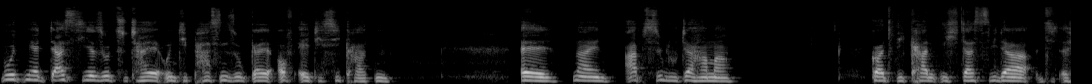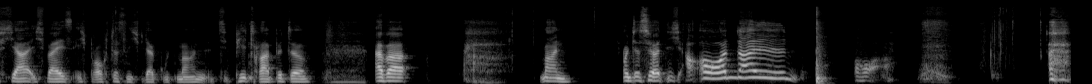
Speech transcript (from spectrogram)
wurde mir das hier so zuteil und die passen so geil auf ATC-Karten. Ey, nein, absoluter Hammer. Gott, wie kann ich das wieder... Ja, ich weiß, ich brauche das nicht wieder gut machen. Petra, bitte. Aber, Mann. Und das hört nicht... Oh, nein! Oh. Ah.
